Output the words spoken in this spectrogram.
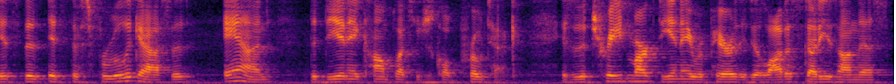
It's the it's this ferulic acid and the DNA complex, which is called Protec. This is a trademark DNA repair. They did a lot of studies on this,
